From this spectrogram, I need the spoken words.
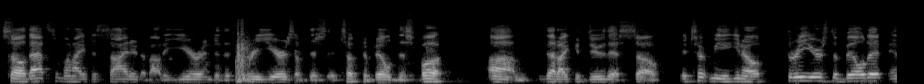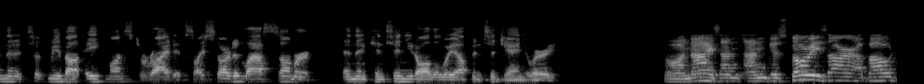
So that's when I decided about a year into the three years of this it took to build this book um, that I could do this. So it took me, you know, three years to build it, and then it took me about eight months to write it. So I started last summer and then continued all the way up into January. Oh, nice. And and the stories are about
